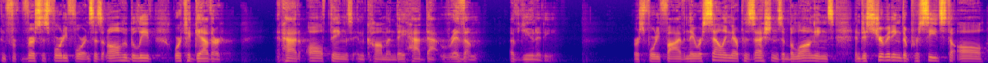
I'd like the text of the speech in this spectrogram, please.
In verses 44, it says, And all who believed were together and had all things in common. They had that rhythm of unity. Verse 45, and they were selling their possessions and belongings and distributing the proceeds to all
